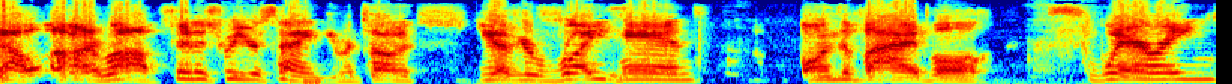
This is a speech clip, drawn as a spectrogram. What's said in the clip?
now, all right, Rob, finish what you're saying. You were talking. You have your right hand on the Bible, swearing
